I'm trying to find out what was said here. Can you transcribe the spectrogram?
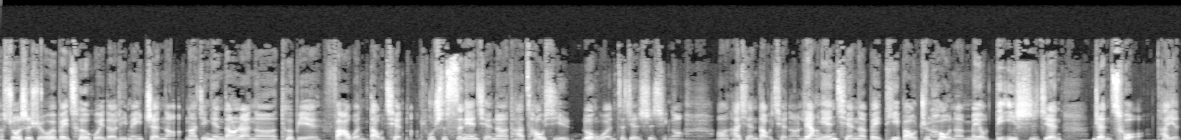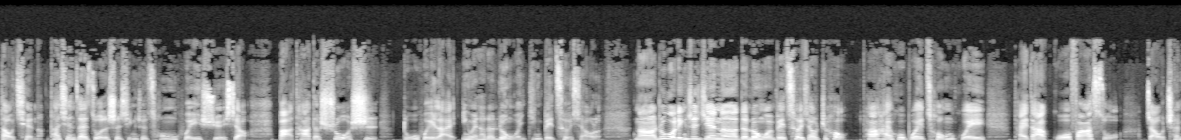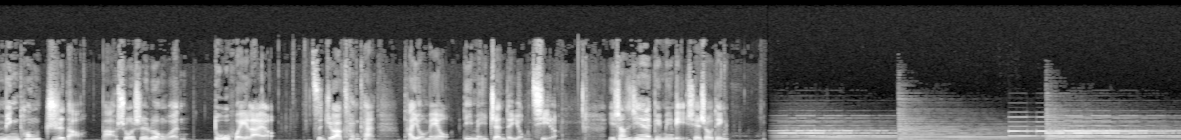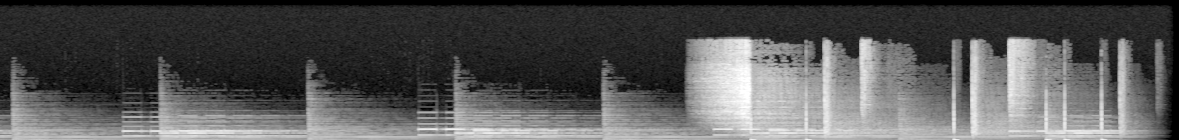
硕士学位被撤回的李眉蓁啊。那今天当然呢，特别发文道歉了，说是四年前呢，他抄袭论文这件事情啊，啊、他先道歉了。两年前呢，被踢爆之后呢，没有第一时间认错，他也道歉了。他现在做的事情是重回学校，把他的硕士。读回来，因为他的论文已经被撤销了。那如果林志坚呢的论文被撤销之后，他还会不会重回台大国发所找陈明通指导，把硕士论文读回来哦？这就要看看他有没有李梅珍的勇气了。以上是今天的评评理，谢谢收听。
